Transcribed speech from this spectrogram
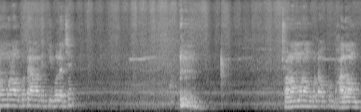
নম্বর অঙ্কটা আমাদের কি বলেছে? ছ নম্বর অঙ্কটাও খুব ভালো অঙ্ক।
